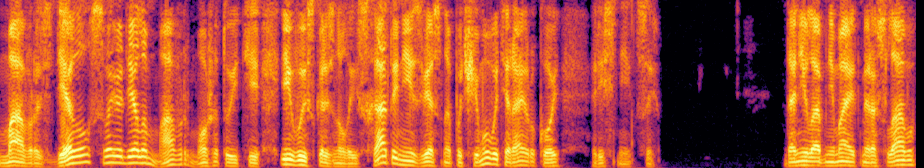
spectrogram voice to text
Мавр сделал свое дело, Мавр может уйти, и выскользнула из хаты, неизвестно почему, вытирая рукой ресницы. Данила обнимает Мирославу,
